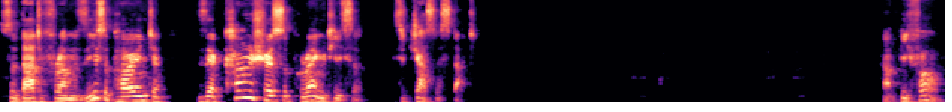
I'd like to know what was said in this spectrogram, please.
So that from this point, the conscious practice is just a start. Uh, before,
